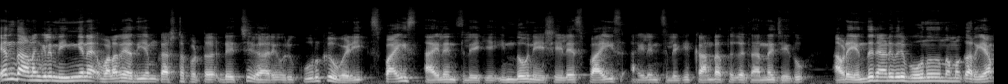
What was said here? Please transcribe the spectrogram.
എന്താണെങ്കിലും ഇങ്ങനെ വളരെയധികം കഷ്ടപ്പെട്ട് ഡച്ചുകാർ ഒരു കുറുക്ക് വഴി സ്പൈസ് ഐലൻഡ്സിലേക്ക് ഇന്തോനേഷ്യയിലെ സ്പൈസ് ഐലൻഡ്സിലേക്ക് കണ്ടെത്തുക തന്നെ ചെയ്തു. അവിടെ എന്തിനാണ് ഇവർ പോകുന്നതെന്ന് നമുക്കറിയാം.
